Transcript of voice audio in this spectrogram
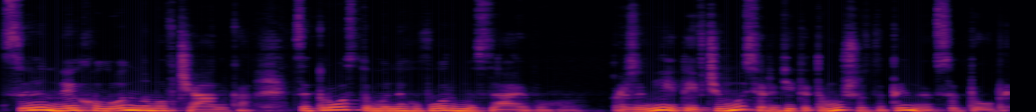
Це не холодна мовчанка, це просто ми не говоримо зайвого. Розумієте? І вчимося радіти тому, що з дитиною все добре.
